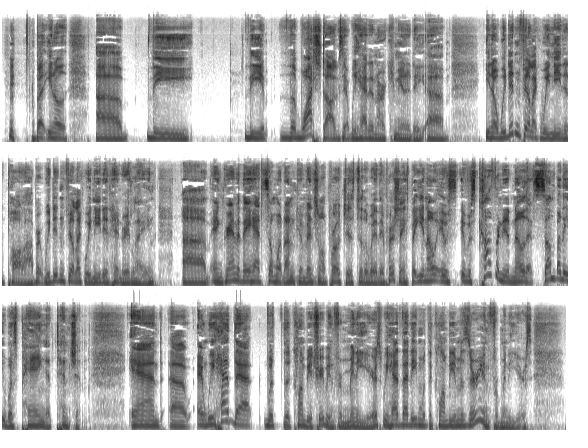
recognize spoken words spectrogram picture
but you know, uh, the the the watchdogs that we had in our community. Um, you know, we didn't feel like we needed Paul Albert. We didn't feel like we needed Henry Lane. Um, and granted, they had somewhat unconventional approaches to the way they approach things. But you know, it was it was comforting to know that somebody was paying attention, and uh, and we had that with the Columbia Tribune for many years. We had that even with the Columbia Missourian for many years.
